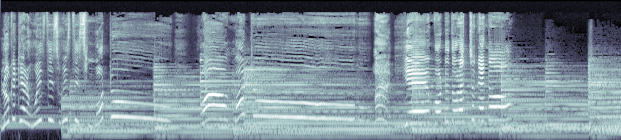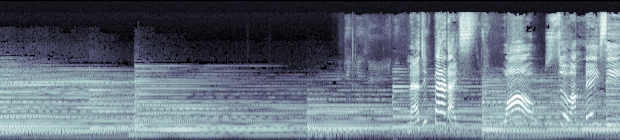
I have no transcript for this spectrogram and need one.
Look at here. Who is this? Who is this? Motu. Wow, Motu. Yeah, Motu দৌড়াচ্ছ কেন magic paradise wow so amazing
